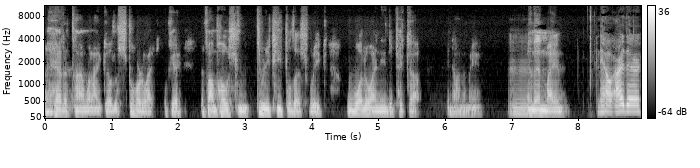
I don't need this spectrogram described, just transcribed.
ahead of time when I go to the store, like, okay, if I'm hosting three people this week, what do I need to pick up? You know what I mean? Mm. And then my now, are there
